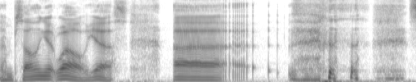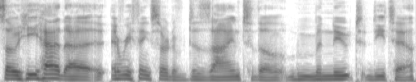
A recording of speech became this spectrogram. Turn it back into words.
I'm selling it well. Yes. Uh, so he had uh, everything sort of designed to the minute detail,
